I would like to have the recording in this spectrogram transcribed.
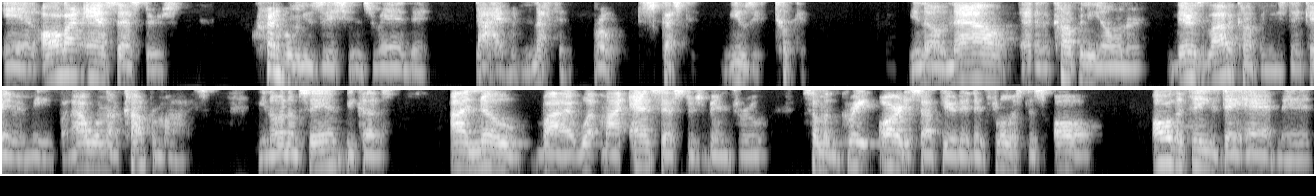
And all our ancestors, incredible mm-hmm. musicians, man, that died with nothing, broke, disgusted. Music took it. You know, now as a company owner, there's a lot of companies that came at me, but I will not compromise. You know what I'm saying? Because I know by what my ancestors been through, some of the great artists out there that influenced us all, all the things they had, man.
